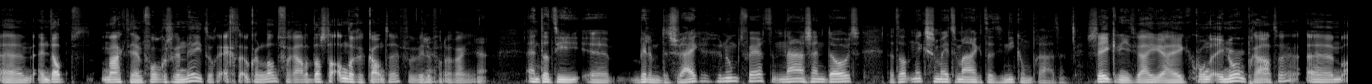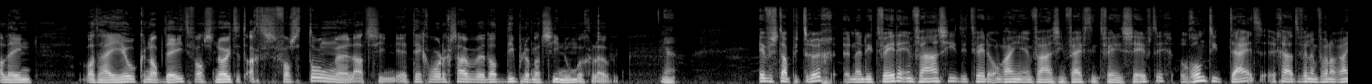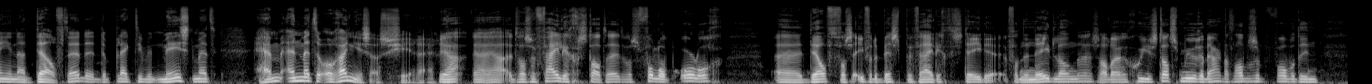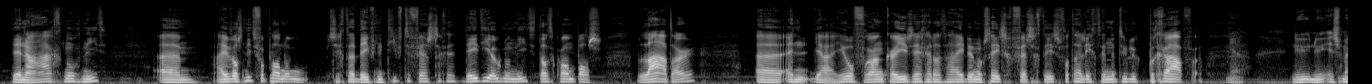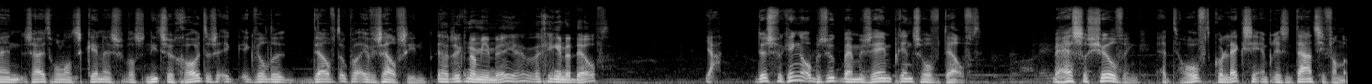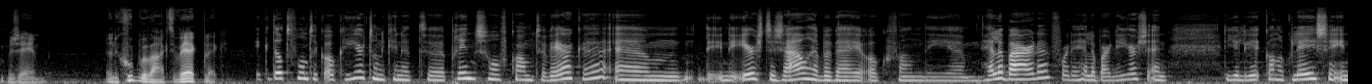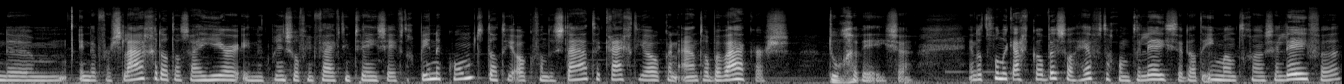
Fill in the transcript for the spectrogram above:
Um, en dat maakte hem volgens René toch echt ook een landverrader. Dat is de andere kant hè, van Willem ja, van Oranje. Ja. En dat hij uh, Willem de Zwijger genoemd werd na zijn dood, dat had niks ermee te maken dat hij niet kon praten. Zeker niet. Hij, hij kon enorm praten. Um, alleen wat hij heel knap deed, was nooit het achterste van zijn tong uh, laten zien. Tegenwoordig zouden we dat diplomatie noemen, geloof ik. Ja. Even een stapje terug naar die tweede invasie, die tweede Oranje-invasie in 1572. Rond die tijd gaat Willem van Oranje naar Delft. Hè? De, de plek die we het meest met hem en met de Oranjes associëren eigenlijk. Ja, ja, ja. het was een veilige stad. Hè? Het was volop oorlog. Uh, Delft was een van de best beveiligde steden van de Nederlanden. Ze hadden goede stadsmuren daar. Dat hadden ze bijvoorbeeld in Den Haag nog niet. Um, hij was niet van plan om zich daar definitief te vestigen. Deed hij ook nog niet. Dat kwam pas later. Uh, en ja, heel frank kan je zeggen dat hij er nog steeds gevestigd is, want hij ligt er natuurlijk begraven. Ja. Nu, nu is mijn Zuid-Hollands kennis was niet zo groot, dus ik, ik wilde Delft ook wel even zelf zien. Ja, dus ik nam je mee. Hè? We gingen naar Delft. Ja, dus we gingen op bezoek bij Museum Prinsenhof Delft. Bij Hester Schulvink, het hoofd collectie en presentatie van het museum. Een goed bewaakte werkplek. Ik, dat vond ik ook hier toen ik in het uh, Prinshof kwam te werken. De, in de eerste zaal hebben wij ook van die um, hellebaarden voor de hellebaardiers. En Je kan ook lezen in de, in de verslagen dat als hij hier in het Prinshof in 1572 binnenkomt, dat hij ook van de Staten krijgt hij ook een aantal bewakers toegewezen. En dat vond ik eigenlijk al best wel heftig om te lezen. Dat iemand gewoon zijn leven.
